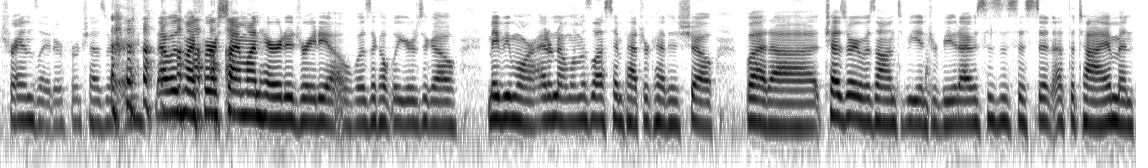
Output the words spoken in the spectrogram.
translator for Cesare. that was my first time on Heritage Radio. Was a couple years ago, maybe more. I don't know when was the last time Patrick had his show, but uh, Cesare was on to be interviewed. I was his assistant at the time, and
